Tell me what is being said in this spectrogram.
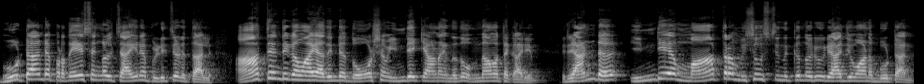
ഭൂട്ടാന്റെ പ്രദേശങ്ങൾ ചൈന പിടിച്ചെടുത്താൽ ആത്യന്തികമായി അതിന്റെ ദോഷം ഇന്ത്യക്കാണ് എന്നത് ഒന്നാമത്തെ കാര്യം. രണ്ട് ഇന്ത്യയെ മാത്രം വിശ്വസിച്ച് നിൽക്കുന്ന ഒരു രാജ്യമാണ് ഭൂട്ടാൻ.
